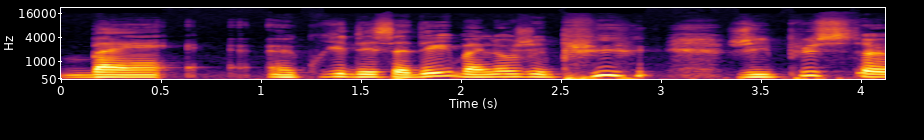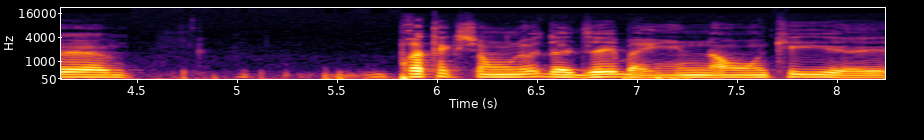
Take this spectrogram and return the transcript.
ben un coup qu'il est décédé, ben là j'ai plus j'ai plus cette protection là de dire ben non, OK, euh,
